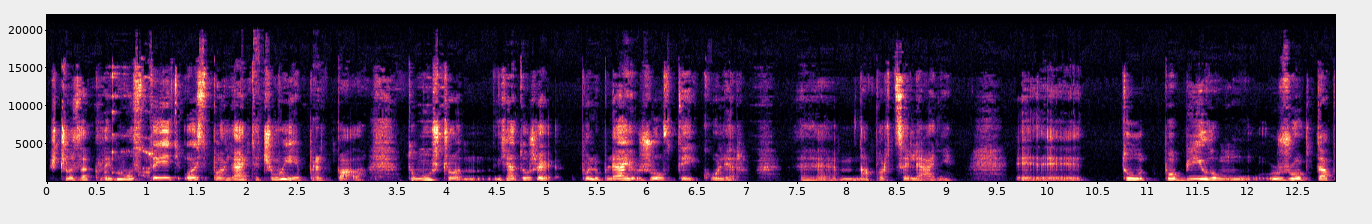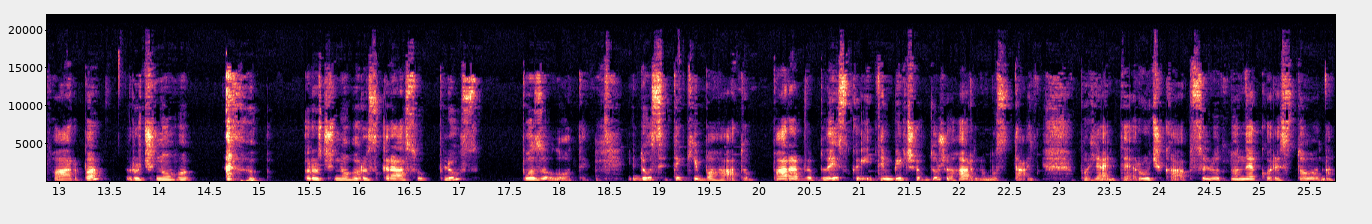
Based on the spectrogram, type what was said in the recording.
що за клеймо стоїть. Ось погляньте, чому я її придбала. Тому що я дуже полюбляю жовтий колір е, на порцеляні. Е, Тут по білому жовта фарба ручного, ручного розкрасу, плюс позолоти. І досить таки багато. Пара виблискує, і тим більше в дуже гарному стані. Погляньте, ручка абсолютно не користована.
